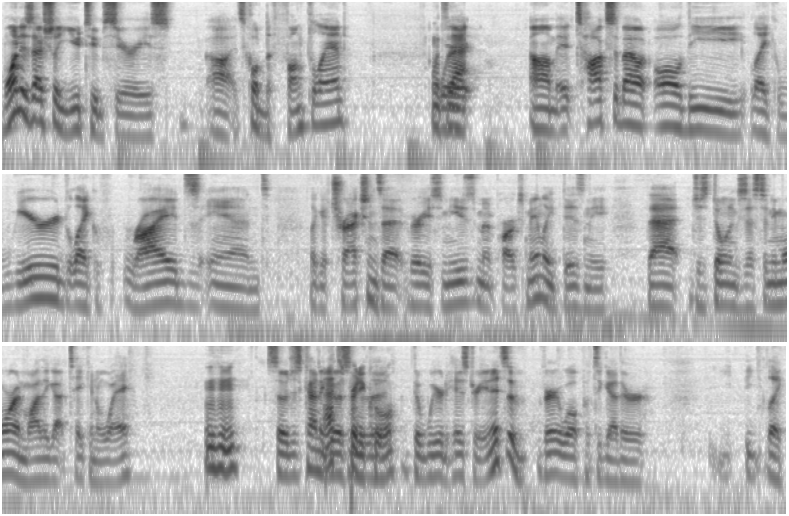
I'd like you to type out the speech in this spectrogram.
One is actually a YouTube series. Uh, it's called Defunctland. What's where, that? Um, it talks about all the like weird like rides and like attractions at various amusement parks, mainly Disney, that just don't exist anymore and why they got taken away. Mm-hmm. So it just kind of goes pretty into the- cool. the, weird history, and it's a very well put together like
